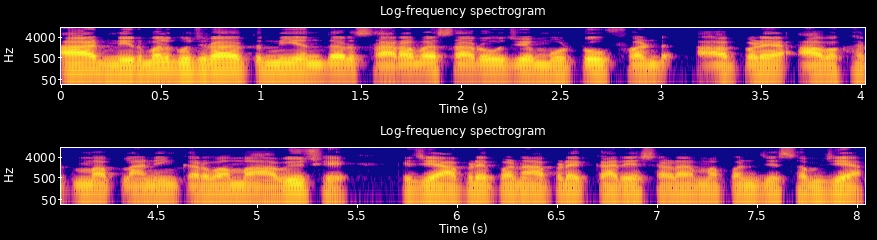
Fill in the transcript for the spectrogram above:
આ નિર્મલ ગુજરાતની અંદર સારામાં સારું જે મોટું ફંડ આપણે આ વખતમાં પ્લાનિંગ કરવામાં આવ્યું છે, કે જે આપણે પણ આપણે કાર્યશાળામાં પણ જે સમજ્યા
